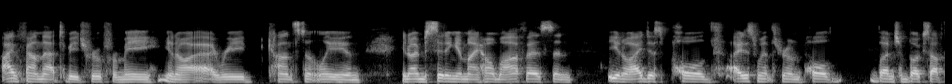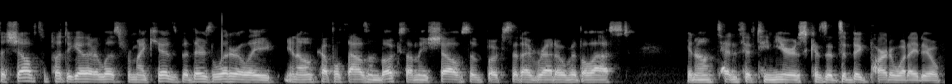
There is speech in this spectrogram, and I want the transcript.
I found that to be true for me. You know, I, I read constantly, and you know, I'm sitting in my home office, and you know, I just pulled, I just went through and pulled a bunch of books off the shelf to put together a list for my kids. But there's literally, you know, a couple thousand books on these shelves of books that I've read over the last, you know, 10, 15 years because it's a big part of what I do.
